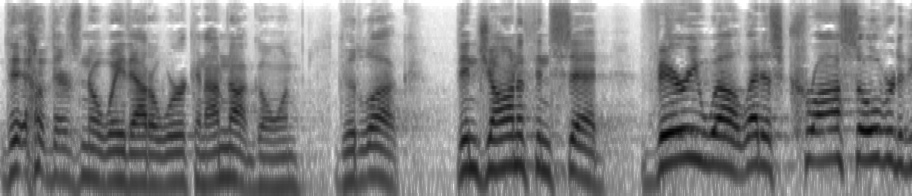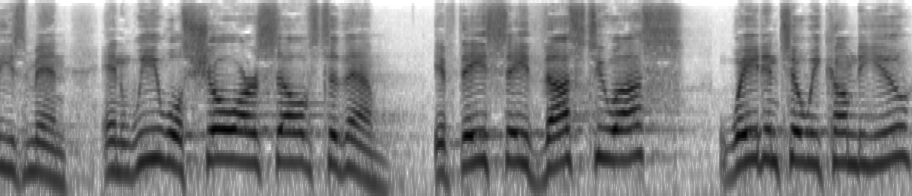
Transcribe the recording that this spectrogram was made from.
there's no way that'll work and I'm not going. Good luck. Then Jonathan said, very well, let us cross over to these men and we will show ourselves to them. If they say thus to us, wait until we come to you,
